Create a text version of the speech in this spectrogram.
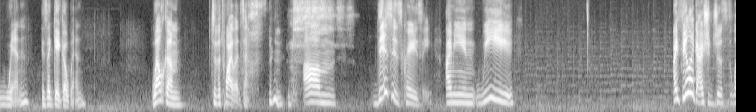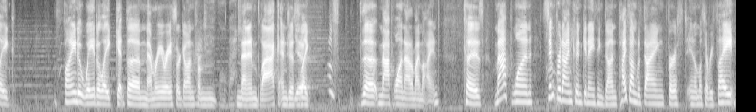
win, is a giga win. Welcome to the Twilight Zone. um, this is crazy. I mean, we. I feel like I should just like find a way to like get the memory eraser gun from Ready for battle. Men in Black and just Yeah. like the map one out of my mind. Because map one, Simferdine couldn't get anything done. Python was dying first in almost every fight.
